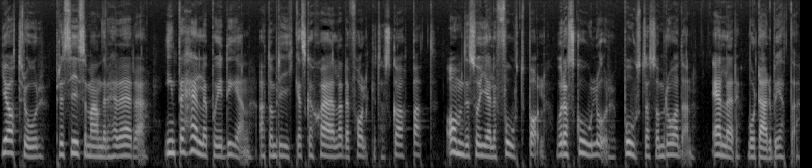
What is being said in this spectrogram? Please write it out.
Jag tror, precis som André Herrera, inte heller på idén att de rika ska stjäla det folket har skapat. Om det så gäller fotboll, våra skolor, bostadsområden eller vårt arbete.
